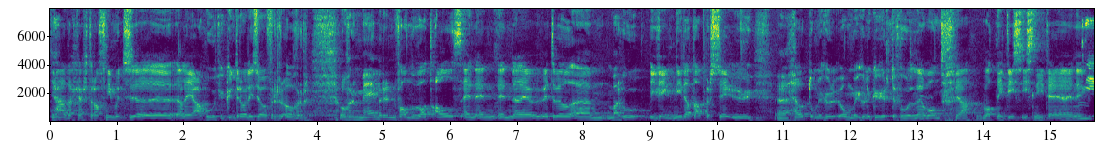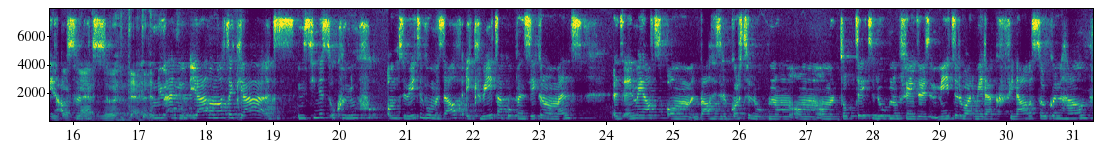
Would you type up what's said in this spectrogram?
ja, dat je achteraf niet moet... Uh, allee, ja, goed, je kunt er wel eens over, over, over mijmeren van wat als en, en, en uh, weet je wel. Um, maar goed, ik denk niet dat dat per se u uh, helpt om je, om je gelukkiger te voelen. Hè, want ja, wat niet is, is niet. Hè. En nee, absoluut. Blijven, en nu, en ja, dan dacht ik, ja, het is, misschien is het ook genoeg om te weten voor mezelf. Ik weet dat ik op een zeker moment het in mij had om een Belgisch record te lopen, om, om, om een toptijd te lopen op 5000 meter, waarmee dat ik finales zou kunnen halen.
